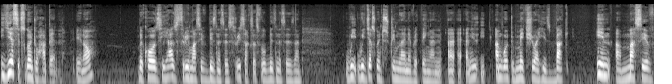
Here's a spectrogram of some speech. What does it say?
yes it's going to happen you know because he has three massive businesses three successful businesses and we we're just going to streamline everything, and and I'm going to make sure he's back in a massive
